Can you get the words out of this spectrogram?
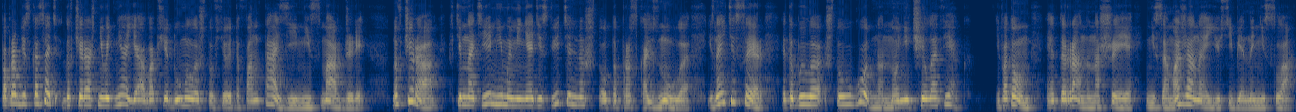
По правде сказать, до вчерашнего дня я вообще думала, что все это фантазии, мисс Марджери. Но вчера в темноте мимо меня действительно что-то проскользнуло. И знаете, сэр, это было что угодно, но не человек. И потом, эта рана на шее, не сама же она ее себе нанесла.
